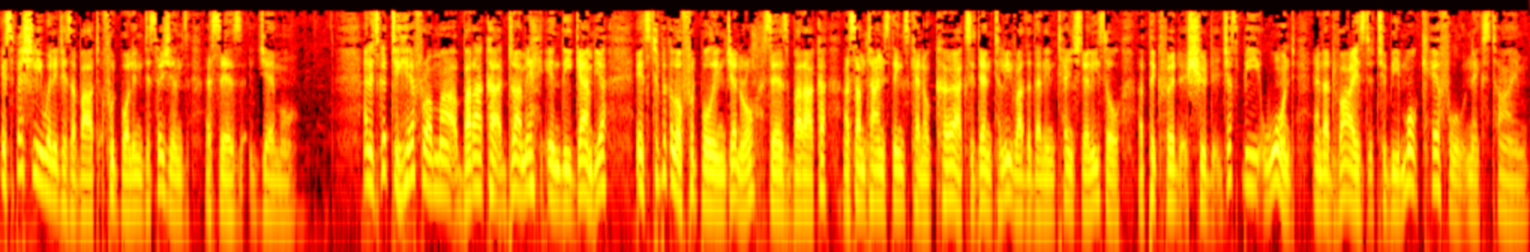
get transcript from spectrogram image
especially when it is about footballing decisions, uh, says Jemo. And it's good to hear from uh, Baraka Drame in the Gambia. It's typical of football in general, says Baraka. Uh, sometimes things can occur accidentally rather than intentionally, so uh, Pickford should just be warned and advised to be more careful next time.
